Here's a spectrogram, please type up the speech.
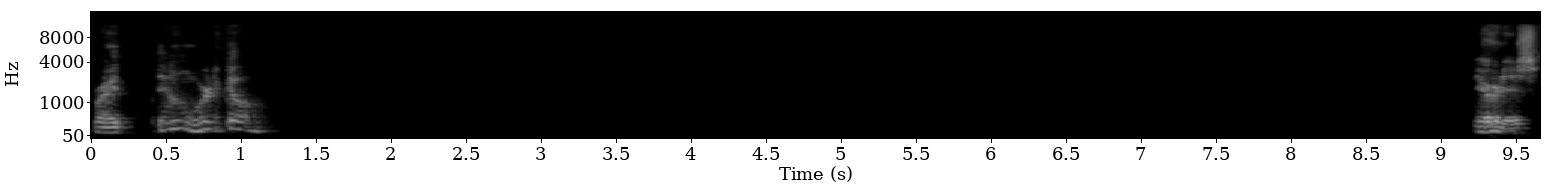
Right. Now, where'd it go? There it is.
